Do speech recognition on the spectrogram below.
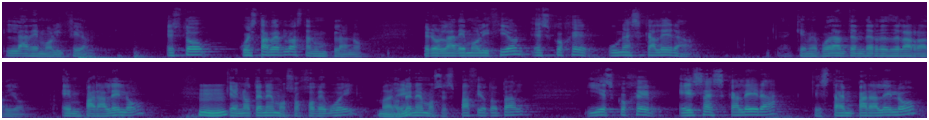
la demolición. Esto cuesta verlo hasta en un plano, pero la demolición es coger una escalera que me pueda entender desde la radio en paralelo, Mm. que no tenemos ojo de buey, Vale. no tenemos espacio total, y es coger esa escalera que está en paralelo,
